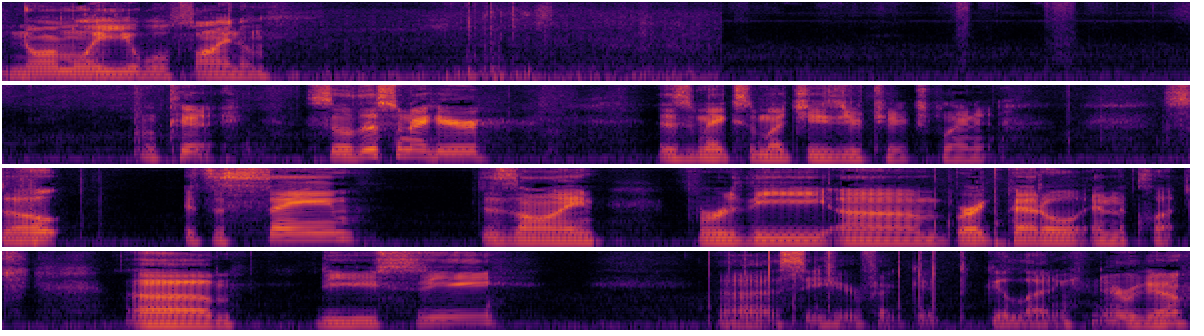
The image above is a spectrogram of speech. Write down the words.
normally you will find them. Okay, so this one right here is makes it much easier to explain it. So it's the same design for the um, brake pedal and the clutch. Um, do you see? Uh, let's see here if I get the good lighting. There we go.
